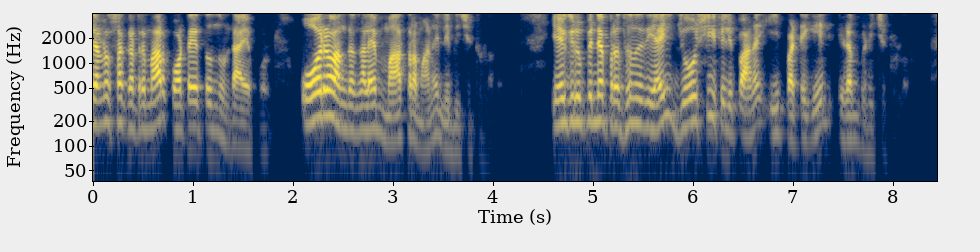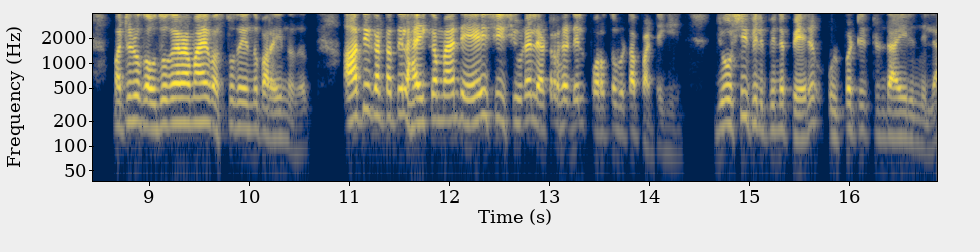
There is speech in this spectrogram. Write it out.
ജനറൽ സെക്രട്ടറിമാർ കോട്ടയത്തു നിന്നുണ്ടായപ്പോൾ ഓരോ അംഗങ്ങളെ മാത്രമാണ് ലഭിച്ചിട്ടുള്ളത്. എ ഗ്രൂപ്പിന്റെ പ്രതിനിധിയായി ജോഷി ഫിലിപ്പാണ് ഈ പട്ടികയിൽ ഇടം പിടിച്ചിട്ടുള്ളത്. മറ്റൊരു കൗതുകകരമായ വസ്തുത എന്ന് പറയുന്നത് ആദ്യഘട്ടത്തിൽ high command A I C സിയുടെ ലെറ്റർ ഹെഡിൽ പുറത്തുവിട്ട പട്ടികയിൽ ജോഷി ഫിലിപ്പിന്റെ പേര് ഉൾപ്പെട്ടിട്ടുണ്ടായിരുന്നില്ല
